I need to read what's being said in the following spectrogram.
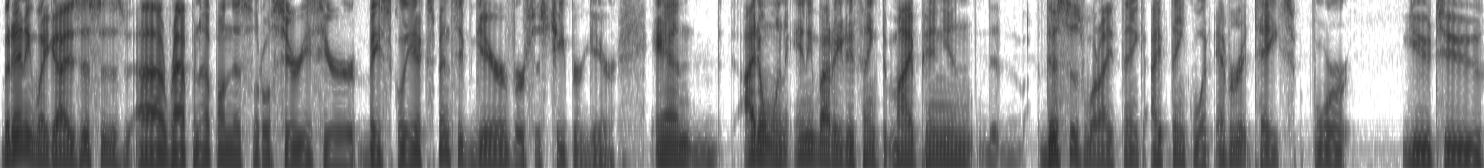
But anyway, guys, this is uh, wrapping up on this little series here, basically expensive gear versus cheaper gear. And I don't want anybody to think that my opinion, this is what I think. I think whatever it takes for you to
